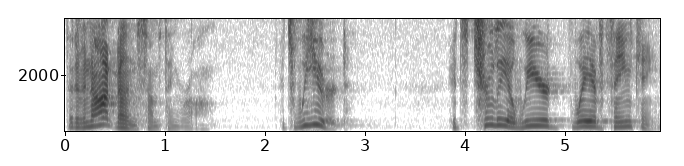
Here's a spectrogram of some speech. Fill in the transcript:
that have not done something wrong. It's weird. It's truly a weird way of thinking.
